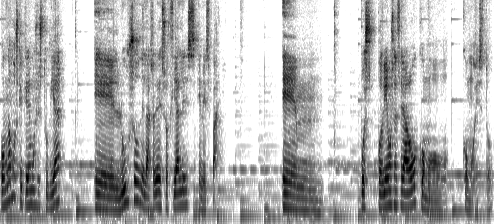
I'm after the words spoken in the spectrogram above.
pongamos que queremos estudiar el uso de las redes sociales en España. Em, pues podríamos hacer algo como, como esto.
